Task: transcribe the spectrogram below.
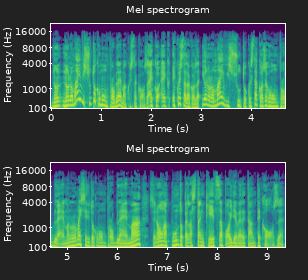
non, non, l'ho mai vissuto come un problema questa cosa. Ecco, è, è questa la cosa, io non ho mai vissuto questa cosa come un problema, non l'ho mai sentito come un problema, se non appunto per la stanchezza poi di avere tante cose.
